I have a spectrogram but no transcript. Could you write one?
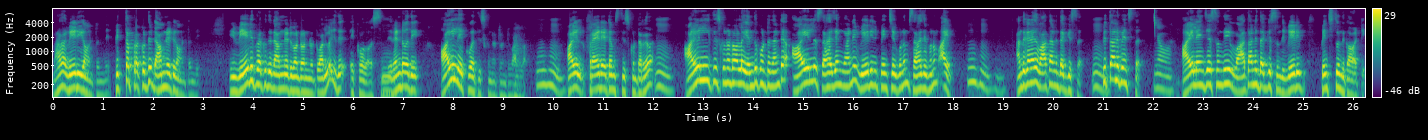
బాగా వేడిగా ఉంటుంది. పిత్త ప్రకృతి డామినేట్గా ఉంటుంది. ఈ వేడి ప్రకృతి డామినేట్గా ఉన్నటువంటి వాళ్ళు ఇది ఎక్కువగా వస్తుంది. రెండవది ఆయిల్ ఎక్కువ తీసుకున్నటువంటి వాళ్ళు. ఆయిల్ ఫ్రైడ్ ఐటమ్స్ తీసుకుంటారు కదా. ఆయిల్ తీసుకున్న వల్ల ఎందుకు ఉంటుందంటే ఆయిల్ సహజంగానే వేడిని పెంచే గుణం సహజ గుణం ఆయిల్ మ్మ్. అందుకని అది వాతాన్ని తగ్గిస్తుంది మ్మ్. పిత్తాన్ని పెంచుతుంది ఓ. ఆయిల్ ఏం చేస్తుంది? వాతాన్ని తగ్గిస్తుంది. వేడి పెంచుతుంది కాబట్టి.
